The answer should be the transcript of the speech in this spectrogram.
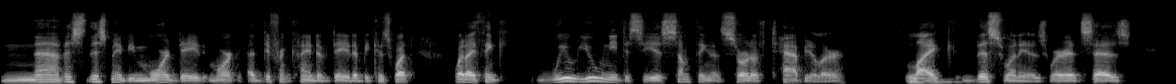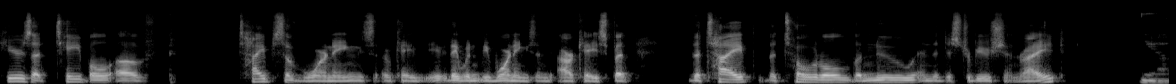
Now, this this may be more data, more a different kind of data, because what what I think we you need to see is something that's sort of tabular, like mm-hmm. this one is, where it says, here's a table of types of warnings. Okay, they wouldn't be warnings in our case, but the type, the total, the new, and the distribution, right? Yeah.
